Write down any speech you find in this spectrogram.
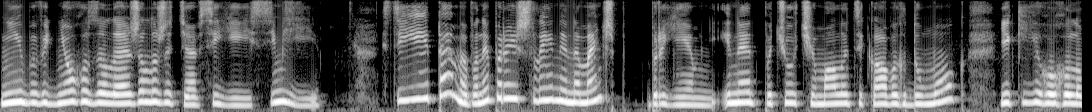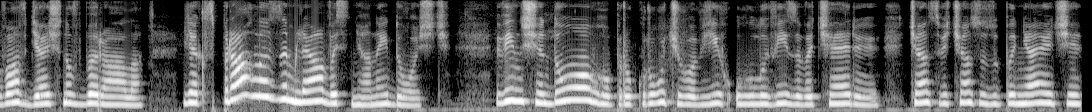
ніби від нього залежало життя всієї сім'ї. З цієї теми вони перейшли не на менш приємні, і Нед почув чимало цікавих думок, які його голова вдячно вбирала, як спрагла земля весняний дощ. Він ще довго прокручував їх у голові за вечерею, час від часу зупиняючи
